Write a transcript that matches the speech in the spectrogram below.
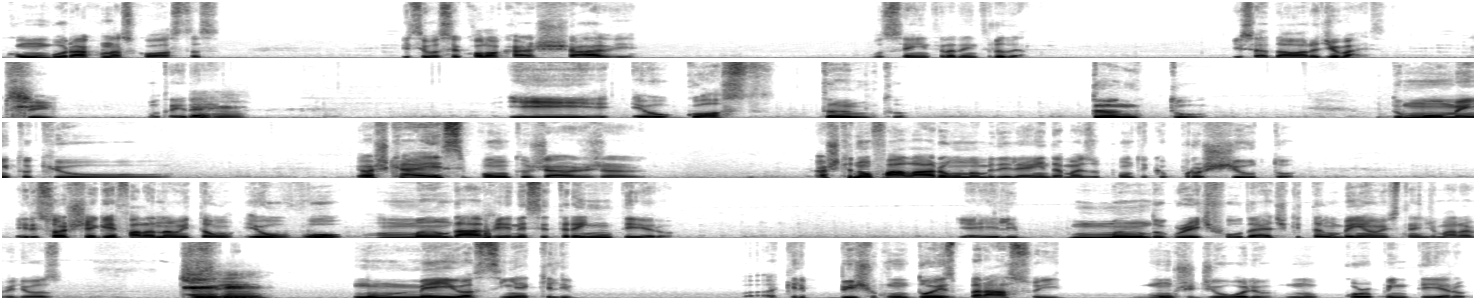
com um buraco nas costas, e se você coloca a chave, você entra dentro dela. Isso é da hora demais. Sim. Puta ideia. Uhum. E eu gosto tanto, tanto do momento que o. Eu acho que a esse ponto já. já... Acho que não falaram o nome dele ainda, mas o ponto é que o Prosciutto Ele só chega e fala: Não, então eu vou mandar ver nesse trem inteiro. E aí ele manda o Grateful Dead, que também é um stand maravilhoso. Uhum. No meio, assim, aquele. aquele bicho com dois braços e um monte de olho no corpo inteiro.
